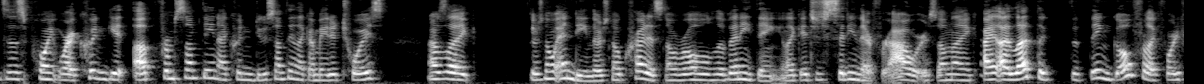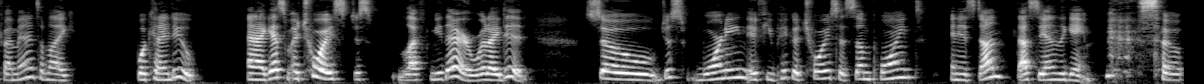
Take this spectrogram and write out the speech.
to this point where I couldn't get up from something, I couldn't do something, like I made a choice. I was like, there's no ending there's no credits no roll of anything. Like it's just sitting there for hours. I'm like i, I let the, the thing go for like 45 minutes. I'm like what can i do? And i guess my choice just left me there what i did. So just warning if you pick a choice at some point and it's done that's the end of the game. So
